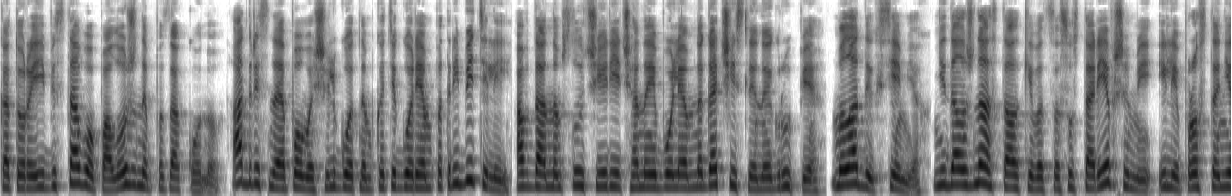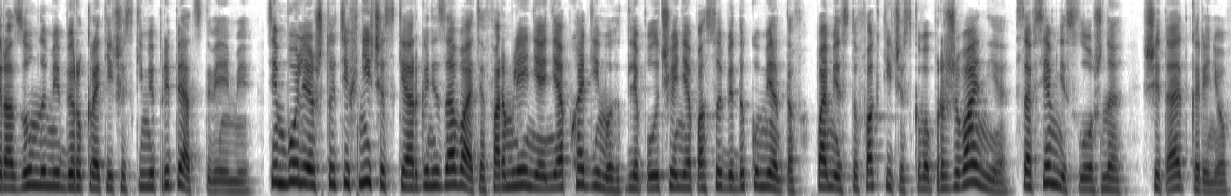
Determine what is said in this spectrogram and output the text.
которые и без того положены по закону. Адресная помощь льготным категориям потребителей, а в данном случае речь о наиболее многочисленной группе – молодых семьях, не должна сталкиваться с устаревшими или просто неразумными бюрократическими препятствиями. Тем более, что технически организовать оформление необходимых для получения пособий документов по месту фактического проживания совсем несложно – считает Коренев.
